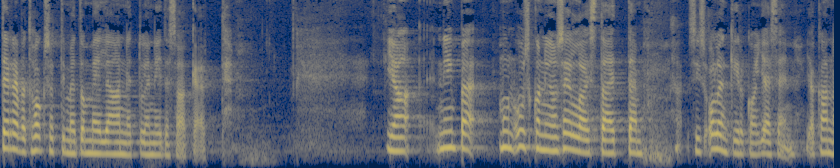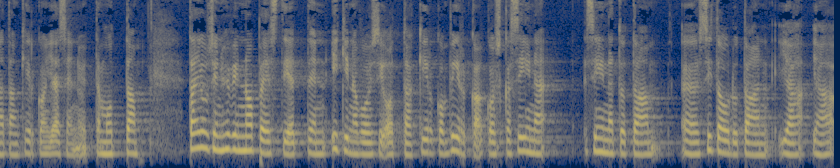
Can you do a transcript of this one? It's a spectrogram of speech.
terävät hoksottimet on meille annettu ja niitä saa käyttää. Ja niinpä mun uskoni on sellaista, että siis olen kirkon jäsen ja kannatan kirkon jäsenyyttä, mutta tajusin hyvin nopeasti, etten ikinä voisi ottaa kirkon virkaa, koska siinä, siinä tota, sitoudutaan ja, ja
